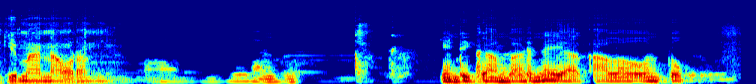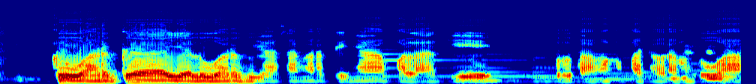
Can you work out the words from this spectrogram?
gimana orangnya? Yang digambarnya ya kalau untuk keluarga ya luar biasa ngertinya apalagi terutama kepada orang tua.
